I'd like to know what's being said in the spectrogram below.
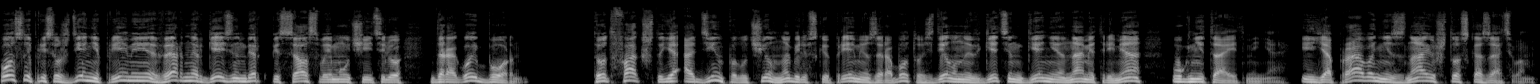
После присуждения премии Вернер Гейзенберг писал своему учителю «Дорогой Борн, тот факт, что я один получил Нобелевскую премию за работу, сделанную в Геттингене нами тремя, угнетает меня, и я право не знаю, что сказать вам.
